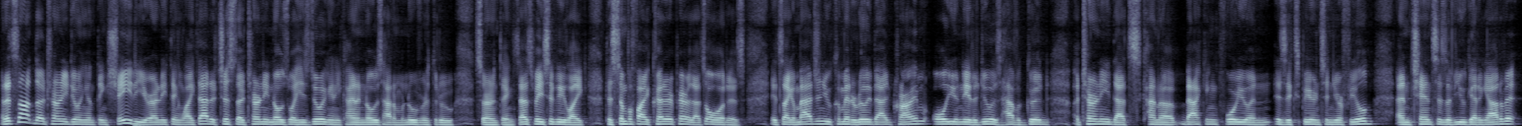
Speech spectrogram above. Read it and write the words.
And it's not the attorney doing anything shady or anything like that. It's just the attorney knows what he's doing and he kind of knows how to maneuver through certain things. That's basically like to simplify credit repair, that's all it is. It's like imagine you commit a really bad crime, all you need to do is have a good attorney that's kind of backing for you and is experienced in your field, and chances of you getting out of it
